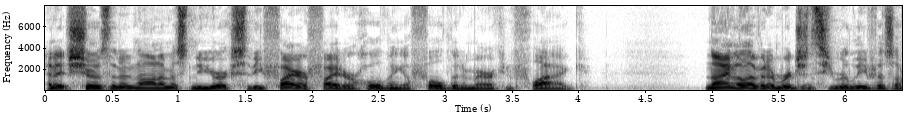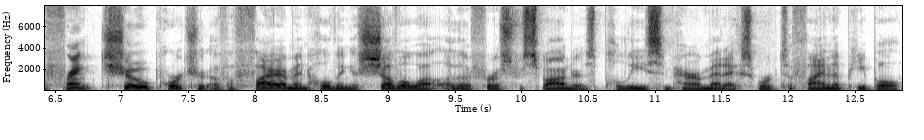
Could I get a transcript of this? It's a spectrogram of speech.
and it shows an anonymous New York City firefighter holding a folded American flag. 9 11 Emergency Relief is a Frank Cho portrait of a fireman holding a shovel while other first responders, police, and paramedics work to find the people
